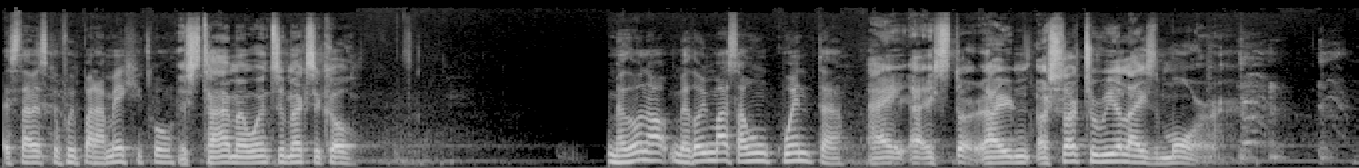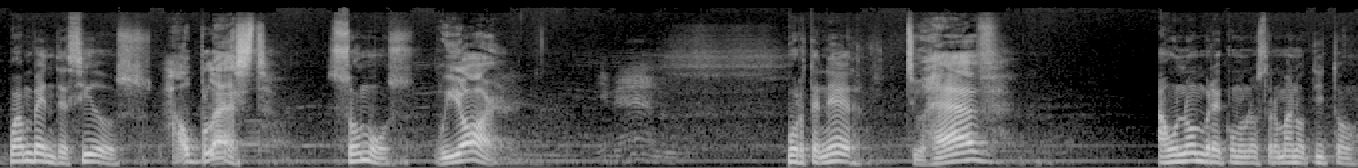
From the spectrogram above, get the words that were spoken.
esta vez que fui para México, This time I went to Mexico, me doy, me doy más aún cuenta I, I, start, I, I start to realize more cuán bendecidos how blessed somos we are por tener to have a un hombre como nuestro hermano Tito.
